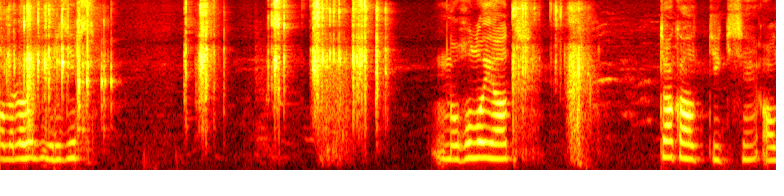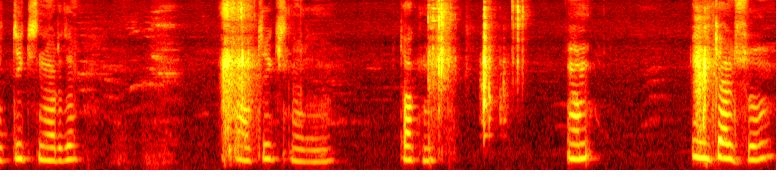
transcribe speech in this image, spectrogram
Olur olur yürüyeceğiz. Yeriz. Holo at. Tak 6x'i. 6x nerede? 6x nerede lan? Takmış. Yani ilkel su.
